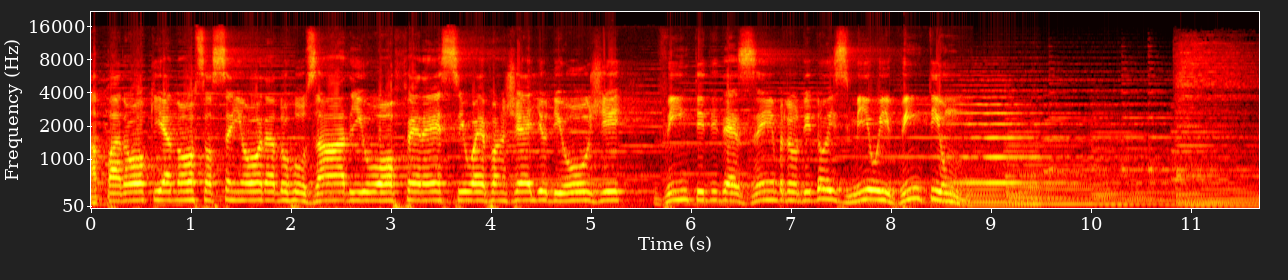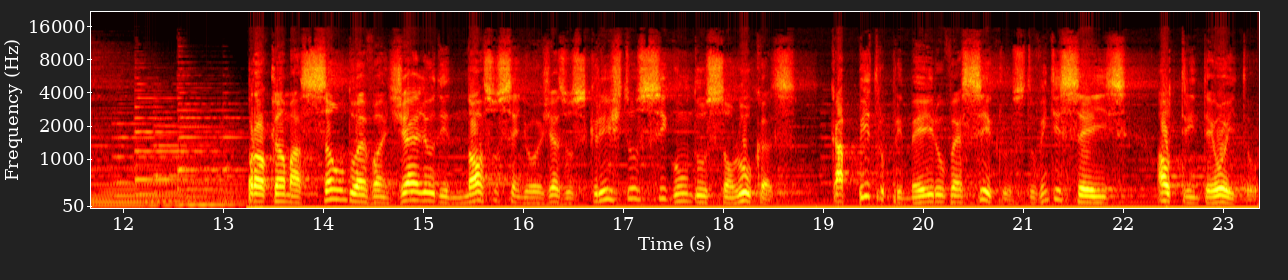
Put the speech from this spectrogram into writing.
A paróquia Nossa Senhora do Rosário oferece o Evangelho de hoje, 20 de dezembro de 2021. Proclamação do Evangelho de Nosso Senhor Jesus Cristo, segundo São Lucas, capítulo 1, versículos do 26 ao 38.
